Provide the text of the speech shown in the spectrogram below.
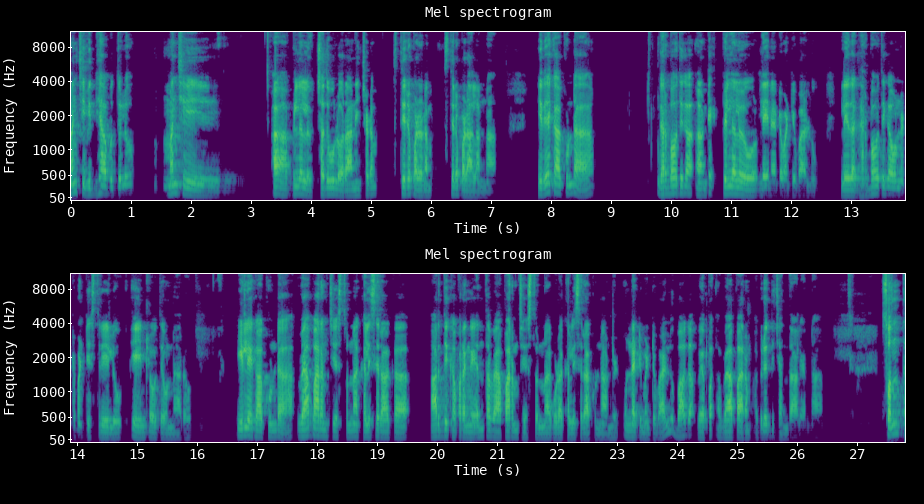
మంచి విద్యాబుద్ధులు మంచి పిల్లలు చదువులో రాణించడం స్థిరపడడం స్థిరపడాలన్నా ఇదే కాకుండా గర్భవతిగా అంటే పిల్లలు లేనటువంటి వాళ్ళు లేదా గర్భవతిగా ఉన్నటువంటి స్త్రీలు ఏ ఇంట్లో అయితే ఉన్నారో వీళ్ళే కాకుండా వ్యాపారం చేస్తున్నా కలిసి రాక ఆర్థిక పరంగా ఎంత వ్యాపారం చేస్తున్నా కూడా కలిసి రాకుండా ఉన్నటువంటి వాళ్ళు బాగా వ్యాపారం అభివృద్ధి చెందాలి అన్నా సొంత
